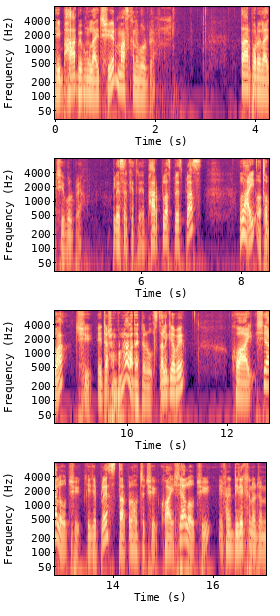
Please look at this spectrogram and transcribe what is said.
এই ভার্ব এবং লাইটের মাঝখানে বলবে। তারপরে লাইট ছি বলবে। প্লেসের ক্ষেত্রে ভার প্লাস প্লেস প্লাস লাই অথবা ছি, এটা সম্পূর্ণ আলাদা একটা রুলস তাহলে কী হবে? খোয়াই শিয়ালো ছি এই যে প্লেস তারপরে হচ্ছে ছি খোয়াই শিয়ালো ছি এখানে ডিরেকশনের জন্য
